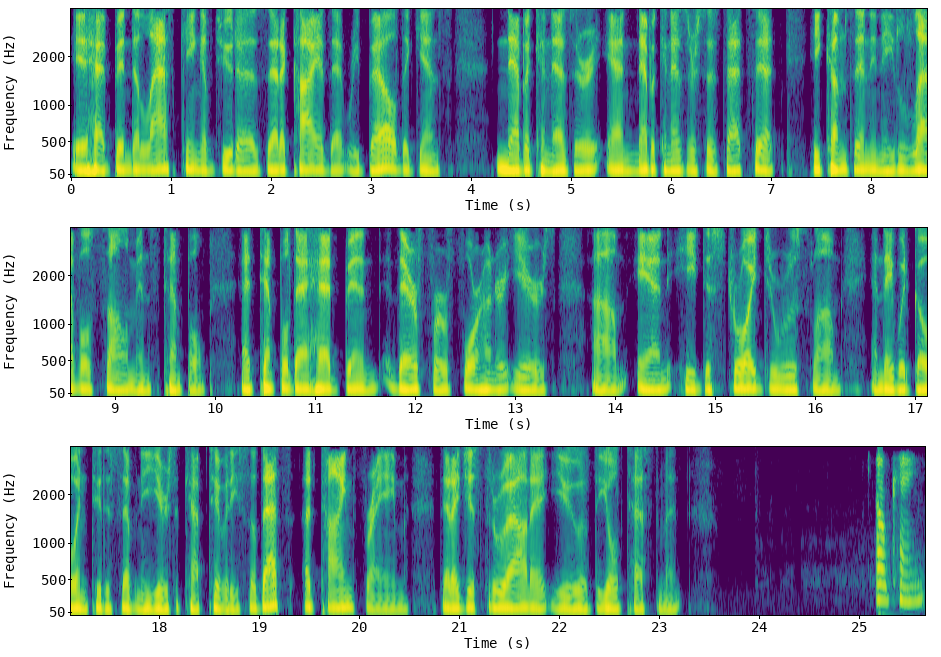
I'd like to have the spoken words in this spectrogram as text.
it had been the last king of Judah, Zedekiah, that rebelled against Nebuchadnezzar, and Nebuchadnezzar says, That's it. He comes in and he levels Solomon's temple, a temple that had been there for 400 years. Um, and he destroyed Jerusalem, and they would go into the 70 years of captivity. So that's a time frame that I just threw out at you of the Old Testament. Okay.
